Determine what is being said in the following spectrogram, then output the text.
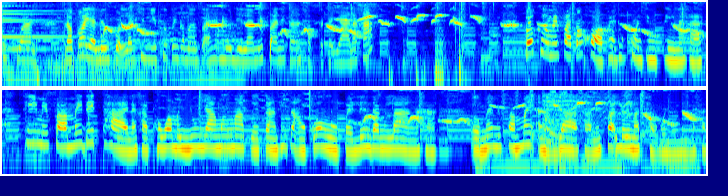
ทุกวัน แล้วก็อย่าลืมกดไลค์คลิปนี้เพื่อเป็นกำลังใจให้มูดีและมิฟ้าในการขับจักรยานนะคะ ก็คือมิฟ้าต้องขออภัยทุกคนจริงๆนะคะ ที่มิฟ้าไม่ได้ถ่ายนะคะ เพราะว่ามันยุ่งยากมากๆเลยการที่จะเอากล้องลงไปเล่นด้านล่างนะคะ เออแม่มิฟ้าไม่อนุญาตค่ะมิฟ้าเลยมาถ่ายวันนี้นะคะ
